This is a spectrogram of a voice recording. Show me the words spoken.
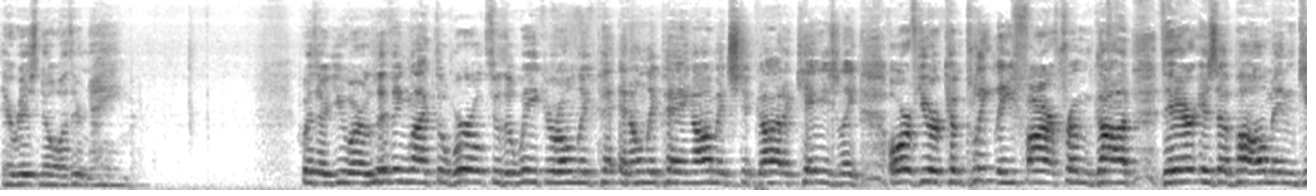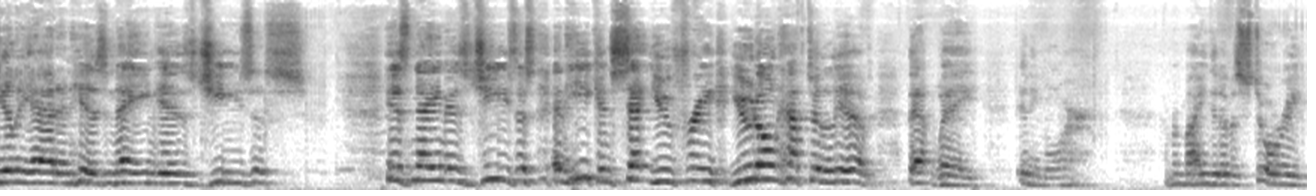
There is no other name. Whether you are living like the world through the week or only pay, and only paying homage to God occasionally, or if you're completely far from God, there is a balm in Gilead, and his name is Jesus. His name is Jesus, and he can set you free. You don't have to live that way anymore. I'm reminded of a story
